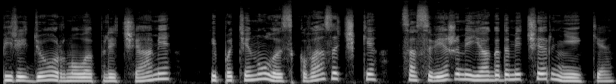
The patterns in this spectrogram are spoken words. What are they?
Передернула плечами и потянулась к вазочке со свежими ягодами черники.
